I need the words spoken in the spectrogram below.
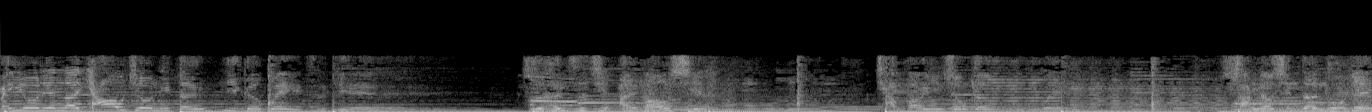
没有脸来要求你等一个位置点。只恨自己爱冒险，强放英雄的无畏，伤了心的诺言，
